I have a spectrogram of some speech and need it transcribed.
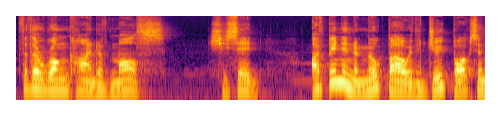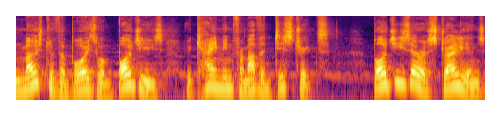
for the wrong kind of moths. She said, I've been in a milk bar with a jukebox, and most of the boys were bodgies who came in from other districts. Bodgies are Australians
